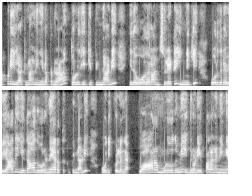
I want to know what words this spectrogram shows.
அப்படி இல்லாட்டினாலும் அதனால நீங்க என்ன பண்ணலாம்னா தொழுகைக்கு பின்னாடி இதை ஓதலாம்னு சொல்லிட்டு இன்னைக்கு ஒரு தடவையாவது ஏதாவது ஒரு நேரத்துக்கு பின்னாடி ஓதிக்கொள்ளுங்க. வாரம் முழுவதுமே இதனுடைய பலனை நீங்க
